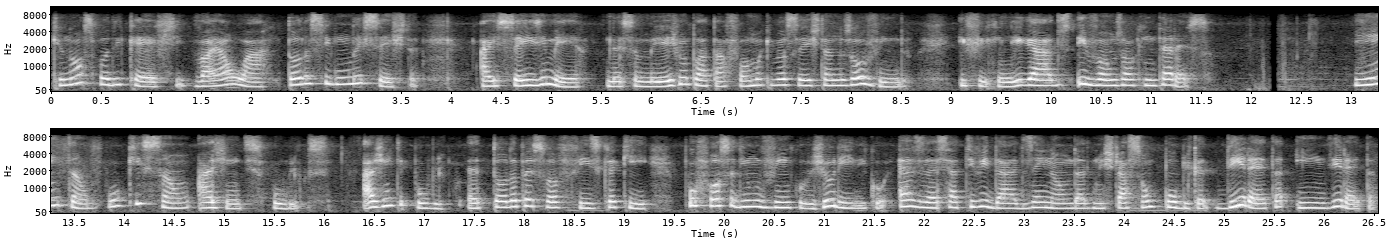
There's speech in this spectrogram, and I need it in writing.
que o nosso podcast vai ao ar toda segunda e sexta, às seis e meia, nessa mesma plataforma que você está nos ouvindo. E fiquem ligados e vamos ao que interessa. E então, o que são agentes públicos? Agente público é toda pessoa física que, por força de um vínculo jurídico, exerce atividades em nome da administração pública direta e indireta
